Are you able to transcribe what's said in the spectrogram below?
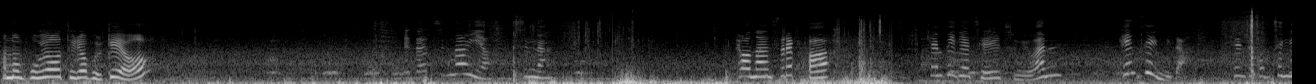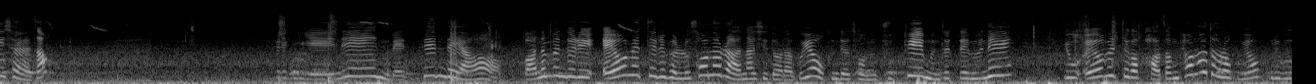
한번 보여드려 볼게요. 일단 침낭이요. 침낭. 편한 스랩바. 캠핑에 제일 중요한 텐트입니다. 텐트 꼭 챙기셔야죠. 그리고 얘는 매트인데요. 많은 분들이 에어 매트를 별로 선호를 안 하시더라고요. 근데 저는 부피 문제 때문에 이 에어 매트가 가장 편하더라고요. 그리고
